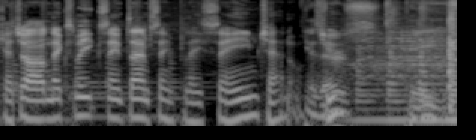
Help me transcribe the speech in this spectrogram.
Catch y'all next week. Same time, same place, same channel. Yes. Peace.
